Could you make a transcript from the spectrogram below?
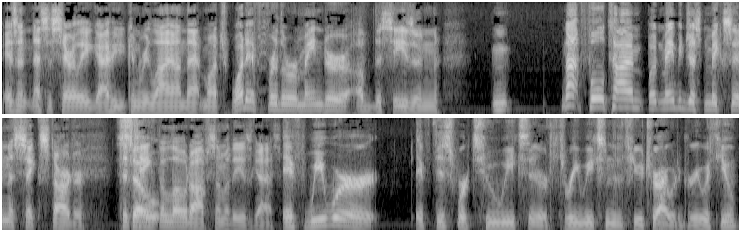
isn't necessarily a guy who you can rely on that much. What if for the remainder of the season, not full time, but maybe just mix in a six starter to So- take the load off some of these guys? If we were, if this were two weeks or three weeks into the future, I would agree with you.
